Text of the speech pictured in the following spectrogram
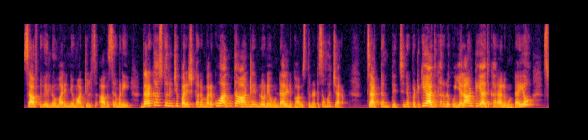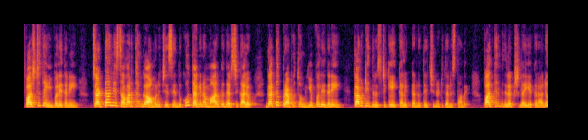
సాఫ్ట్వేర్లో మరిన్ని మాడ్యూల్స్ అవసరమని దరఖాస్తు నుంచి పరిష్కారం వరకు అంతా ఆన్లైన్లోనే ఉండాలని భావిస్తున్నట్టు సమాచారం. చట్టం తెచ్చినప్పటికీ అధికారులకు ఎలాంటి అధికారాలు ఉంటాయో స్పష్టత ఇవ్వలేదని చట్టాన్ని సమర్థంగా అమలు చేసేందుకు తగిన మార్గదర్శకాలు గత ప్రభుత్వం ఇవ్వలేదని కమిటీ దృష్టికి కలెక్టర్లు తెచ్చినట్టు తెలుస్తోంది. పద్దెనిమిది లక్షల ఎకరాలు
